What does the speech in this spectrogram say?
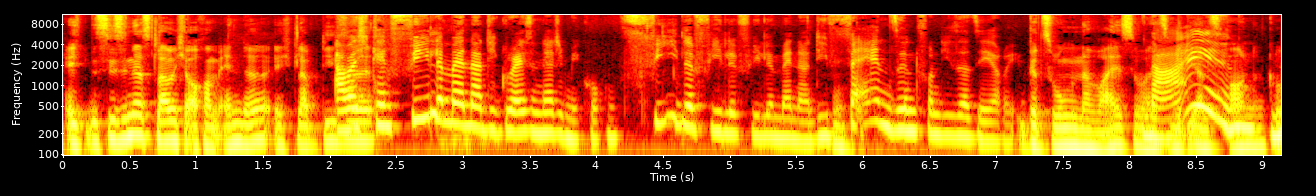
Ich, sie sind jetzt, glaube ich, auch am Ende. Ich glaube, diese. Aber ich kenne viele Männer, die Grey's Anatomy gucken. Viele, viele, viele Männer, die Hm. Fan sind von dieser Serie. gezwungenerweise, weil sie mit ihren Frauen dann Nein, gucken.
